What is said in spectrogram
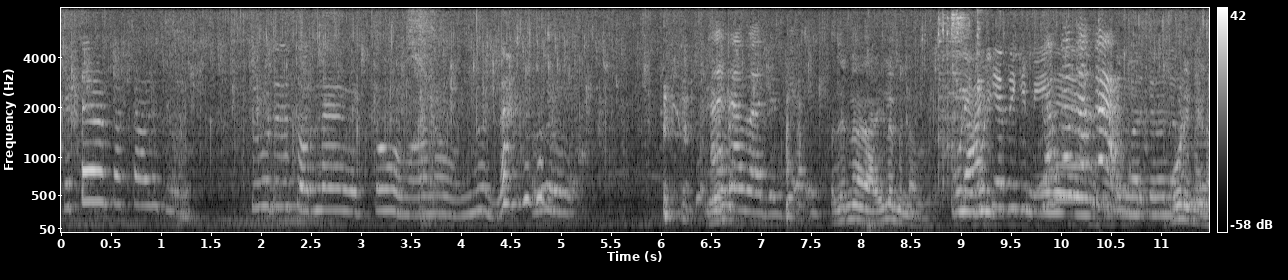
கிட்ட பார்த்தாலும் சூடு சொன்ன வைக்கும் மானம் ஒன்றும் இல்லை அதான் பார்த்துட்டு அது என்ன ஆகுது பாக்கியத்துக்கு மீன் மீன் வறுக்கிறது மூலி மீன்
